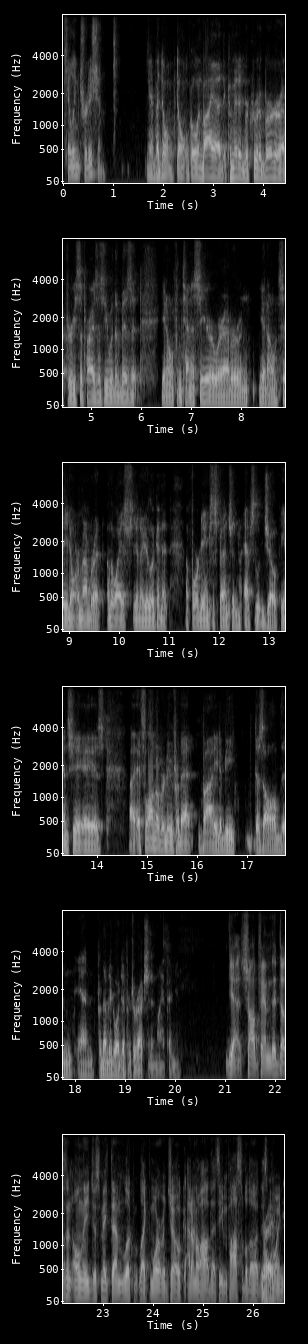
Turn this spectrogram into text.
killing tradition. Yeah, but don't don't go and buy a committed recruit a burger after he surprises you with a visit, you know, from Tennessee or wherever, and you know, say you don't remember it. Otherwise, you know, you're looking at a four game suspension. Absolute joke. The NCAA is uh, it's long overdue for that body to be dissolved and and for them to go a different direction, in my opinion. Yeah, Schaub fam, it doesn't only just make them look like more of a joke. I don't know how that's even possible though at this Right. point.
